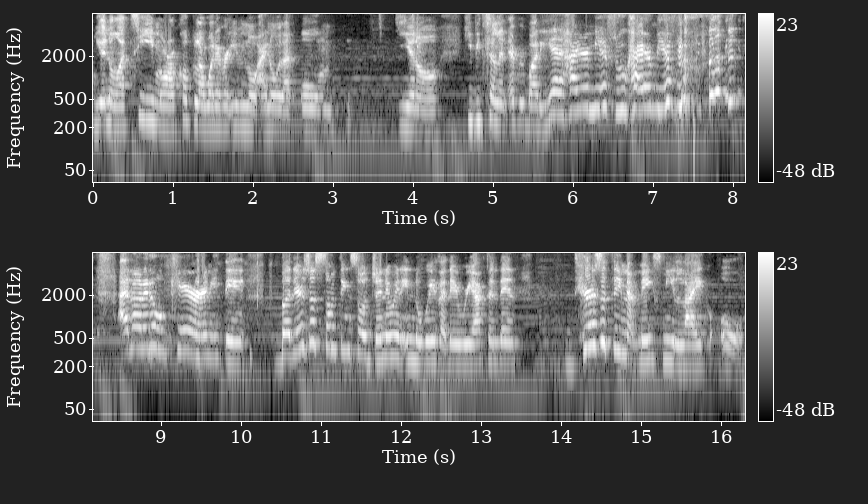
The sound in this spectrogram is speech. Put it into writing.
you know, a team or a couple or whatever. Even though I know that um, you know, be telling everybody, yeah, hire me a fluke, hire me a fluke. I know they don't care or anything, but there's just something so genuine in the way that they react. And then here's the thing that makes me like oh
